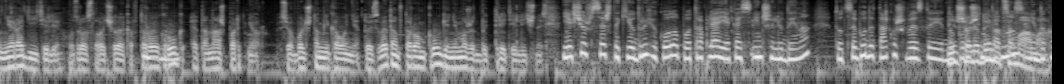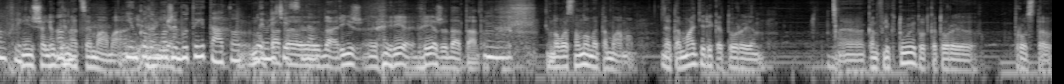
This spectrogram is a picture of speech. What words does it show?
не родители у взрослого человека. Второй угу. круг – это наш партнер. Все, больше там никого нет. То есть в этом втором круге не може бути третьої личності. Якщо ж все ж таки у друге коло потрапляє якась інша людина, то це буде також вести до інша порушення людина відносин це мама. і до конфлікту. Інша людина ага. це мама. Інколи я, може я... бути і тато, ну, дивлячись. Тата, да. да, реж, реже, да, тато. Угу. Но в основном это мама. Это матери, которые э, конфликтуют, вот, которые просто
